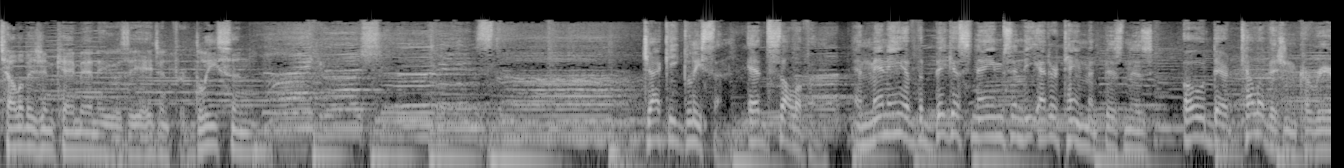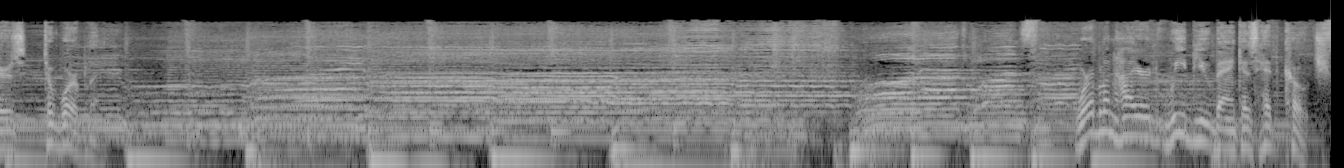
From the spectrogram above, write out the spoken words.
television came in, he was the agent for Gleason. Like Jackie Gleason, Ed Sullivan, and many of the biggest names in the entertainment business owed their television careers to Werblin. Werblin hired Weeb Ewbank as head coach.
